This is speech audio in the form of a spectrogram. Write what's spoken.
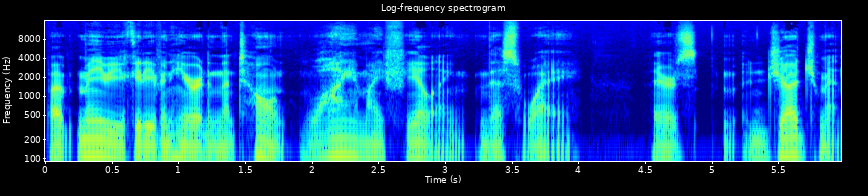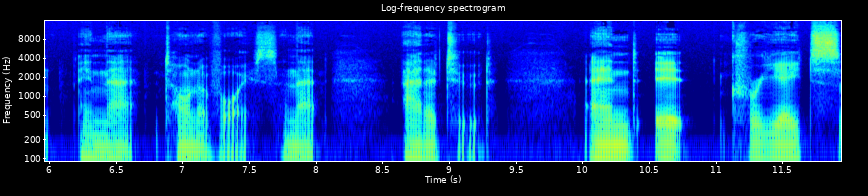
But maybe you could even hear it in the tone. Why am I feeling this way? There's judgment in that tone of voice and that attitude. And it creates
